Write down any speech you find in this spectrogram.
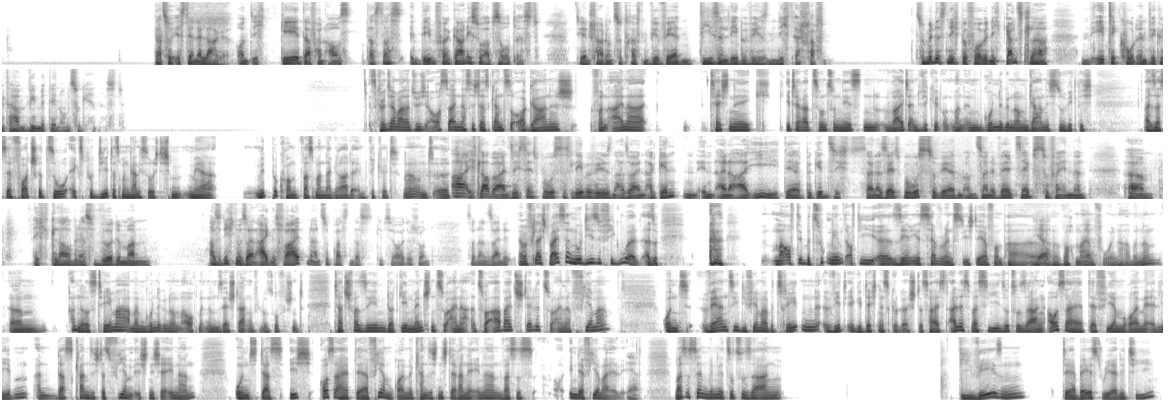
Dazu ist er in der Lage. Und ich gehe davon aus, dass das in dem Fall gar nicht so absurd ist, die Entscheidung zu treffen, wir werden diese Lebewesen nicht erschaffen. Zumindest nicht, bevor wir nicht ganz klar einen Ethikcode entwickelt haben, wie mit denen umzugehen ist. Es könnte aber natürlich auch sein, dass sich das Ganze organisch von einer Technik, Iteration zur nächsten weiterentwickelt und man im Grunde genommen gar nicht so wirklich, also dass der Fortschritt so explodiert, dass man gar nicht so richtig mehr mitbekommt, was man da gerade entwickelt. Ne? Und, äh ah, ich glaube, ein sich selbstbewusstes Lebewesen, also ein Agenten in einer AI, der beginnt, sich seiner selbst bewusst zu werden und seine Welt selbst zu verändern. Ähm, ich glaube, das würde man also nicht nur sein eigenes Verhalten anzupassen, das gibt's ja heute schon, sondern seine. Aber vielleicht weiß er nur diese Figur. Also mal auf den Bezug nehmend auf die äh, Serie Severance, die ich dir ja vor ein paar äh, ja. Wochen mal ja. empfohlen habe. Ne? Ähm, anderes Thema, aber im Grunde genommen auch mit einem sehr starken philosophischen Touch versehen. Dort gehen Menschen zu einer zur Arbeitsstelle, zu einer Firma und während sie die Firma betreten, wird ihr Gedächtnis gelöscht. Das heißt, alles, was sie sozusagen außerhalb der Firmenräume erleben, an das kann sich das Firmen-Ich nicht erinnern. Und das Ich außerhalb der Firmenräume kann sich nicht daran erinnern, was es in der Firma erlebt. Ja. Was ist denn, wenn jetzt sozusagen die Wesen der Based Reality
